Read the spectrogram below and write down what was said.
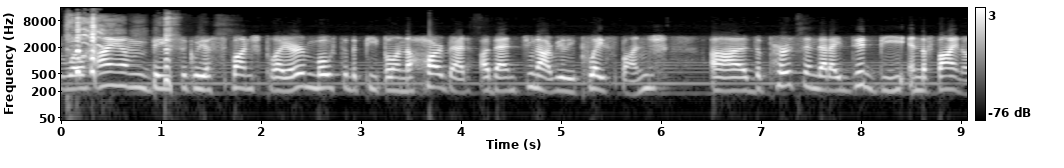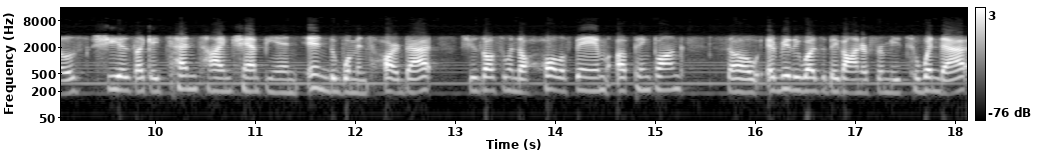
well, I am basically a sponge player. Most of the people in the hard bat event do not really play sponge. Uh, the person that I did beat in the finals, she is like a 10 time champion in the women's hard bat. She was also in the Hall of Fame of ping pong, so it really was a big honor for me to win that.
